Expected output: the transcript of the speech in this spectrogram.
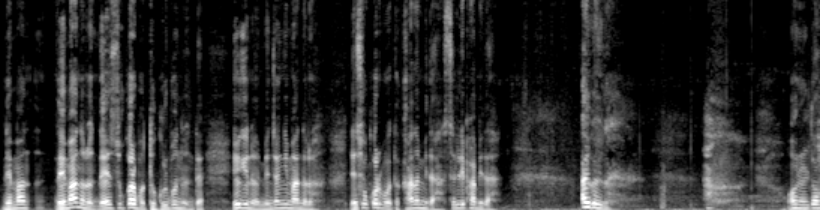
내만 내 마늘은 내 손가락보다 더 굵었는데 여기는 면장님 마늘은 내 손가락보다 더 가늡니다. 슬립합니다. 아이고. 아휴, 오늘도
